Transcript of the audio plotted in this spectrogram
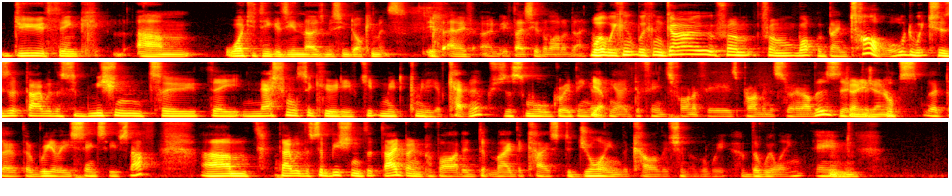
do you think, um, what do you think is in those missing documents if and if, and if they see the light of day? Well, we can we can go from from what we've been told, which is that they were the submission to the National Security Commi- Committee of Cabinet, which is a small grouping Yep. of you know Defence, Foreign Affairs, Prime Minister, and others. that- that looks at the, the really sensitive stuff. Um, they were the submissions that they'd been provided that made the case to join the coalition of the of the willing, and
